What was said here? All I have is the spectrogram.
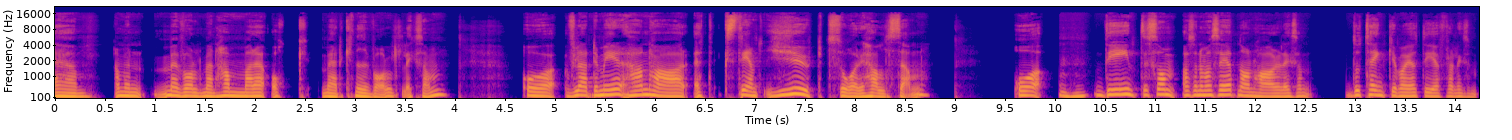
eh, ja, men, med våld med en hammare och med knivvåld. Liksom. Och Vladimir han har ett extremt djupt sår i halsen. Och det är inte som, alltså när man säger att någon har, liksom, då tänker man ju att det är från liksom,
